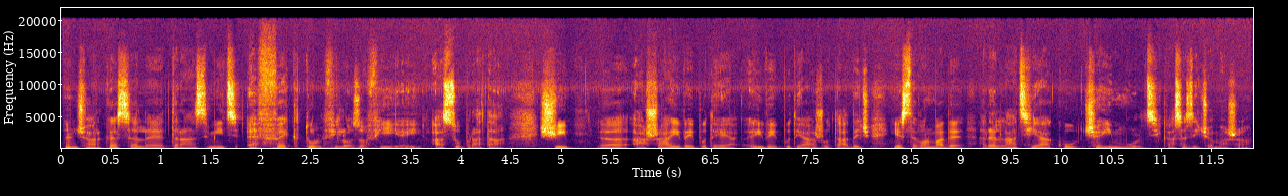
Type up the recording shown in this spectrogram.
încearcă să le transmiți efectul filozofiei asupra ta și uh, așa îi vei, putea, îi vei putea ajuta. Deci este vorba de relația cu cei mulți, ca să zicem așa.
